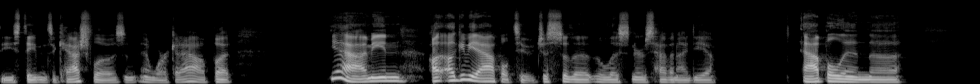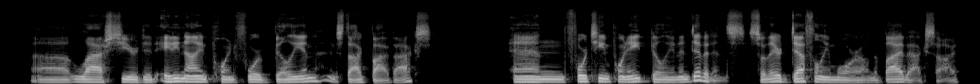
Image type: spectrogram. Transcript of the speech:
these statements of cash flows and, and work it out. But yeah, I mean, I'll, I'll, give you Apple too, just so the, the listeners have an idea. Apple in uh, uh, last year did 89.4 billion in stock buybacks and 14.8 billion in dividends. So they're definitely more on the buyback side.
